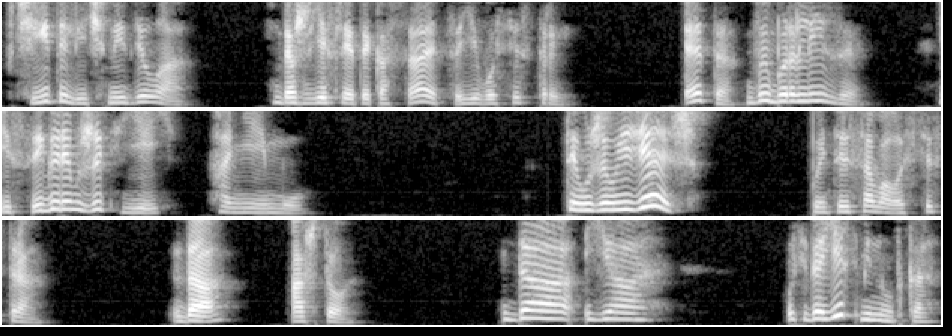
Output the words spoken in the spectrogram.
в чьи-то личные дела, даже если это касается его сестры. Это выбор Лизы. И с Игорем жить ей, а не ему. «Ты уже уезжаешь?» – поинтересовалась сестра. «Да. А что?» «Да, я... У тебя есть минутка?»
